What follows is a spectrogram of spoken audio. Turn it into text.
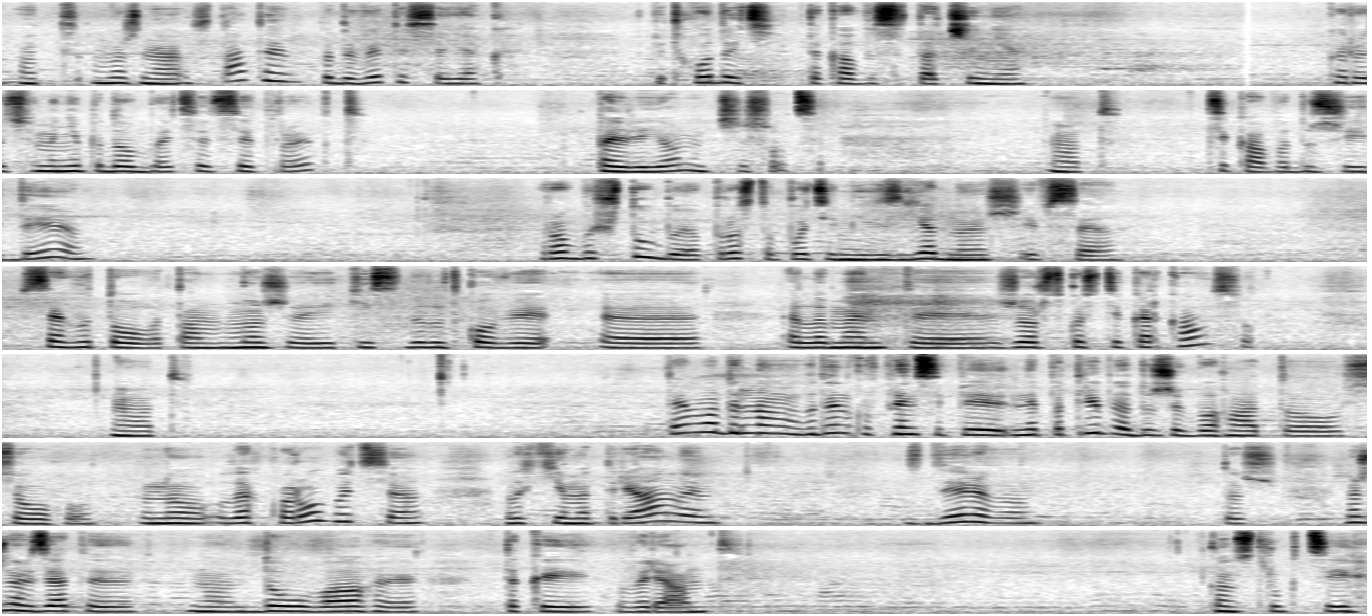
От можна стати, подивитися, як підходить така висота чи ні. Коротше, мені подобається цей проєкт. Павільйон чи що це. От. Цікава дуже ідея. Робиш туби, а просто потім їх з'єднуєш і все. Все готово. Там може якісь додаткові е, елементи жорсткості каркасу. От. Та й модульному будинку, в принципі, не потрібно дуже багато всього. Воно легко робиться, легкі матеріали з дерева. Тож можна взяти ну, до уваги такий варіант конструкції.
